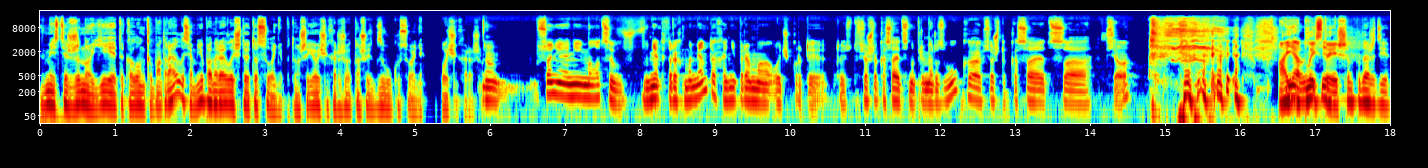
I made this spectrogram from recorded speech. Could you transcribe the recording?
вместе с женой. Ей эта колонка понравилась, а мне понравилось, что это Sony, потому что я очень хорошо отношусь к звуку Sony. Очень хорошо. Ну, Sony, они молодцы. В некоторых моментах они прямо очень крутые. То есть все, что касается, например, звука, все, что касается... Все. А я PlayStation, подожди.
